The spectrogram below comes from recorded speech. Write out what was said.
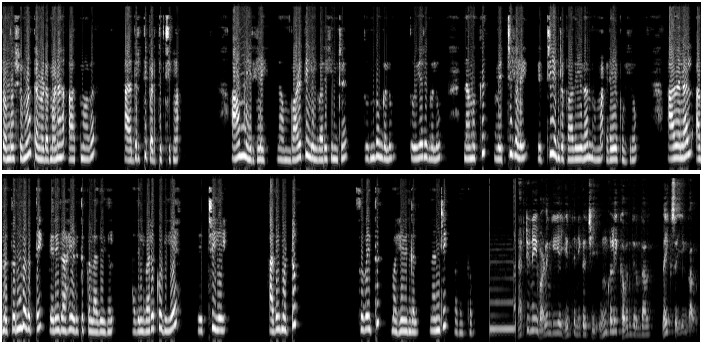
சந்தோஷமா தன்னோட மன ஆத்மாவை அதிருப்தி படுத்திச்சுக்கலாம் ஆம் நேர்களே நம் வாழ்க்கையில் வருகின்ற துன்பங்களும் துயரங்களும் நமக்கு வெற்றிகளை வெற்றி என்ற பாதையை தான் நம்ம அடைய போகிறோம். அதனால் அந்த துன்பகத்தை பெரிதாக எடுத்துக்கொள்ளாதீர்கள் அதில் வரக்கூடிய வெற்றியை அதை மட்டும் சுவைத்து மகிழுங்கள். நன்றி வணக்கம். நற்றினை வழங்கிய இந்த நிகழ்ச்சி உங்களை கவர்ந்திருந்தால் லைக் செய்யுங்கள்.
